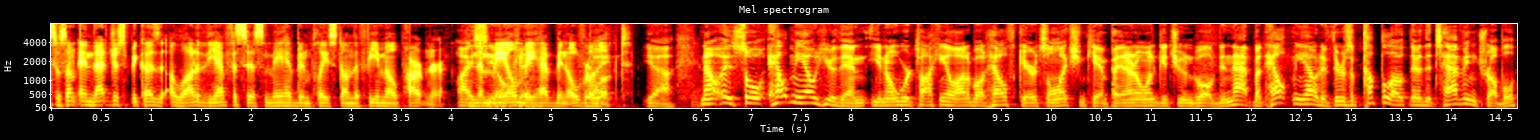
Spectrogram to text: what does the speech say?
so some, and that just because a lot of the emphasis may have been placed on the female partner, I and the see, male okay. may have been overlooked. Yeah. Now, uh, so help me out here then. You know, we're talking a lot about healthcare. It's an election campaign. I don't want to get you involved in that, but help me out. If there's a couple out there that's having trouble,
